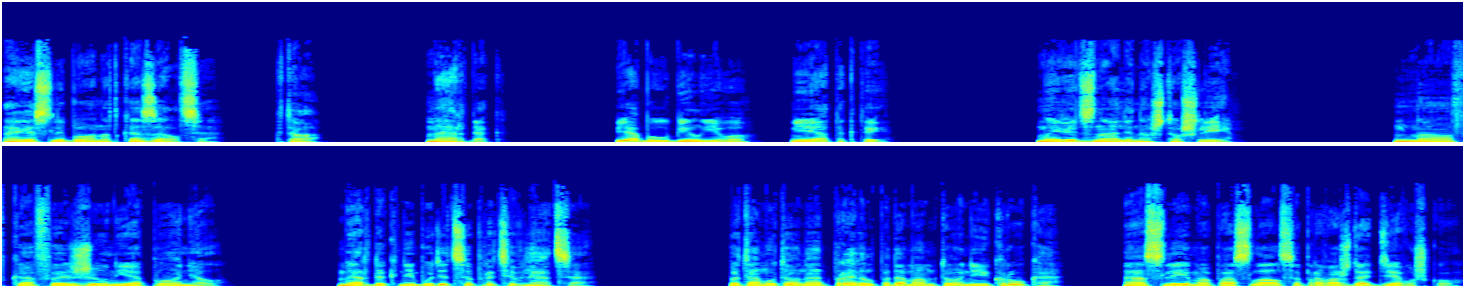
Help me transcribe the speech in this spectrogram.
А если бы он отказался? Кто? Мердок. Я бы убил его, я, так ты. Мы ведь знали, на что шли. Но в кафе «Жун» я понял. Мердок не будет сопротивляться. Потому-то он и отправил по домам Тони и Крука, а Слима послал сопровождать девушку.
